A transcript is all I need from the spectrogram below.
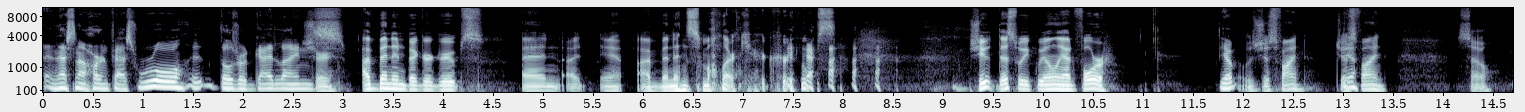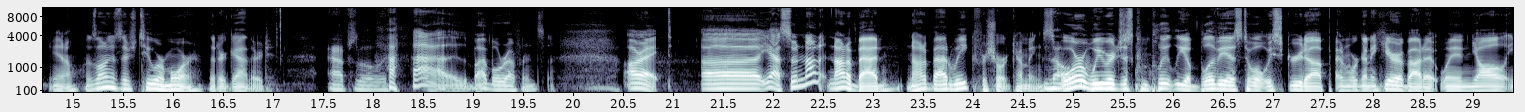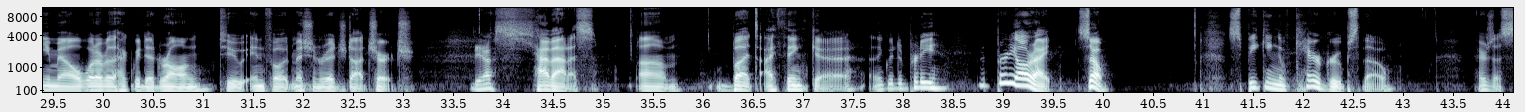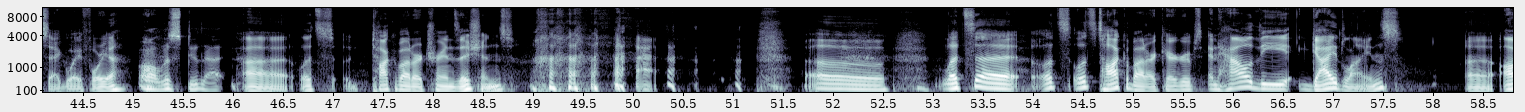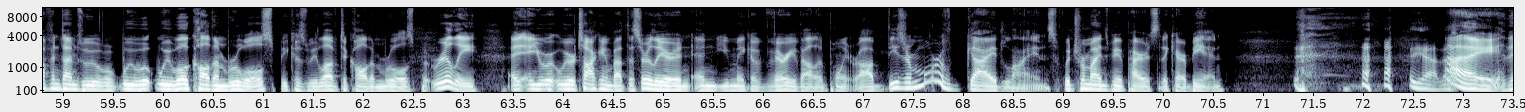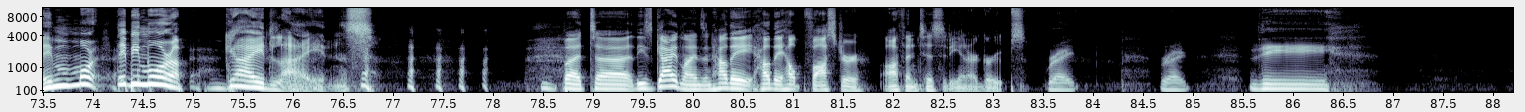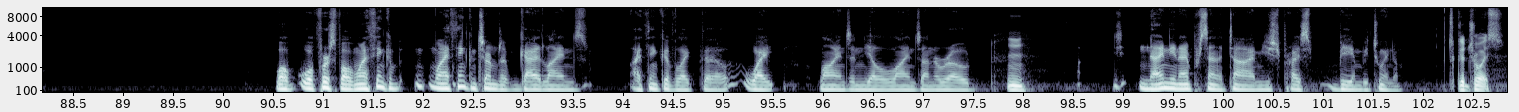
and that's not hard and fast rule. It- those are guidelines. Sure. I've been in bigger groups, and I, yeah, I've been in smaller care groups. Shoot, this week we only had four. Yep. It was just fine, just Yeah. fine. So you know, as long as there's two or more that are gathered. Absolutely. Ha! There's a Bible reference. All right. Uh, yeah. So not not a bad not a bad week for shortcomings. No. Or we were just completely oblivious to what we screwed up, and we're gonna hear about it when y'all email whatever the heck we did wrong to info at missionridge.church. yes. Have at us. Um, but I think uh, I think we did pretty pretty all right. So, speaking of care groups, though, there's a segue for you Oh, let's do that. uh, let's talk about our transitions. oh, let's uh, let's let's talk about our care groups and how the guidelines uh, oftentimes we will, we will, we will call them rules because we love to call them rules, but really, and and you were, we were talking about this earlier, and, and you make a very valid point, Rob. These are more of guidelines, which reminds me of Pirates of the Caribbean. Yeah, Aye, they more they be more up guidelines. but uh, these guidelines and how they how they help foster authenticity in our groups. right, right. The well, well. First of all, when I think of when I think in terms of guidelines, I think of like the white lines and yellow lines on the road. Mm. Ninety nine percent of the time, you should probably be in between them. It's a good choice.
